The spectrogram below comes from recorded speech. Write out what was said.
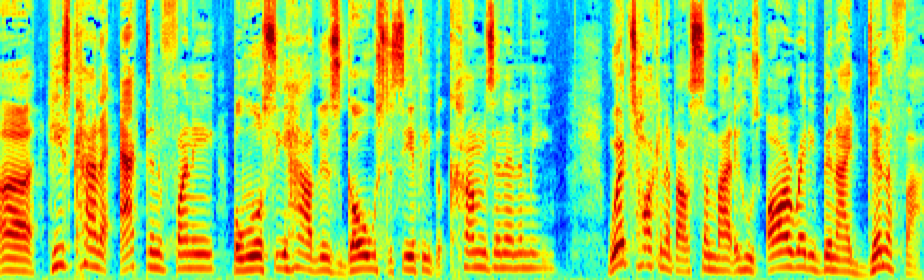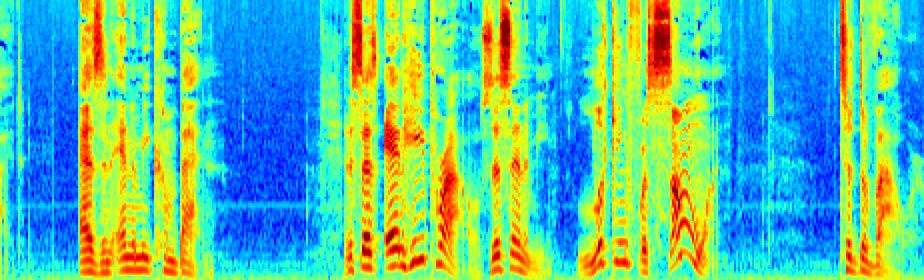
uh, he's kind of acting funny, but we'll see how this goes to see if he becomes an enemy. We're talking about somebody who's already been identified as an enemy combatant. And it says, and he prowls, this enemy, looking for someone to devour,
